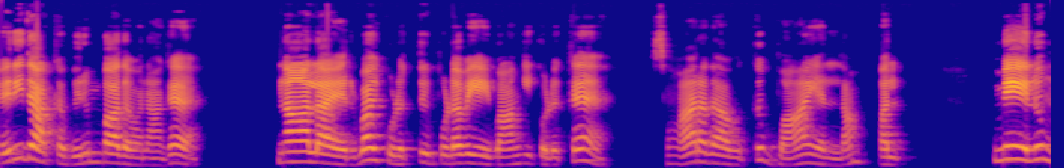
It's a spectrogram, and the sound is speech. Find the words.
பெரிதாக்க விரும்பாதவனாக நாலாயிரம் ரூபாய் கொடுத்து புடவையை வாங்கி கொடுக்க சாரதாவுக்கு வாயெல்லாம் பல். மேலும்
